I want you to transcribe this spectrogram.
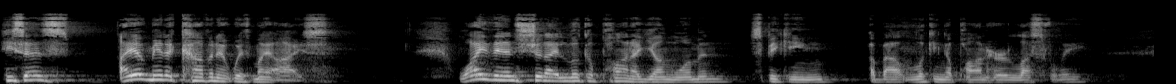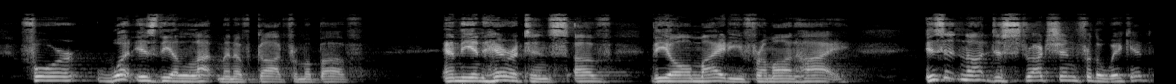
he says, I have made a covenant with my eyes. Why then should I look upon a young woman? speaking about looking upon her lustfully. For what is the allotment of God from above and the inheritance of the Almighty from on high? Is it not destruction for the wicked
